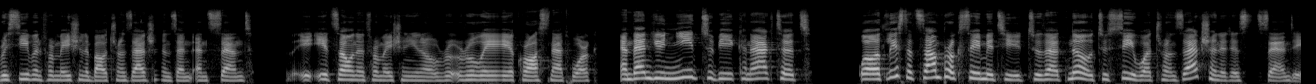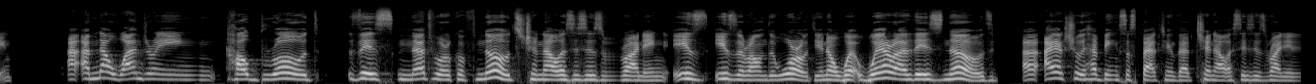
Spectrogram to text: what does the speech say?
receive information about transactions and, and send its own information, you know, relay across network. And then you need to be connected, well, at least at some proximity to that node to see what transaction it is sending. I- am now wondering how broad this network of nodes Chainalysis is running is is around the world. You know, where, where are these nodes? I actually have been suspecting that Chainalysis is running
